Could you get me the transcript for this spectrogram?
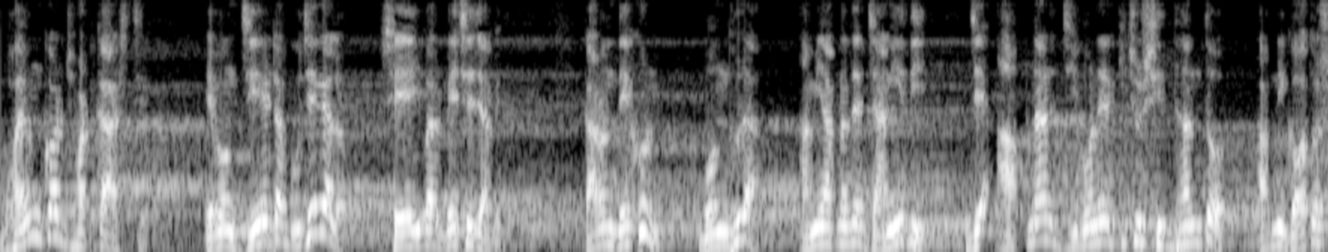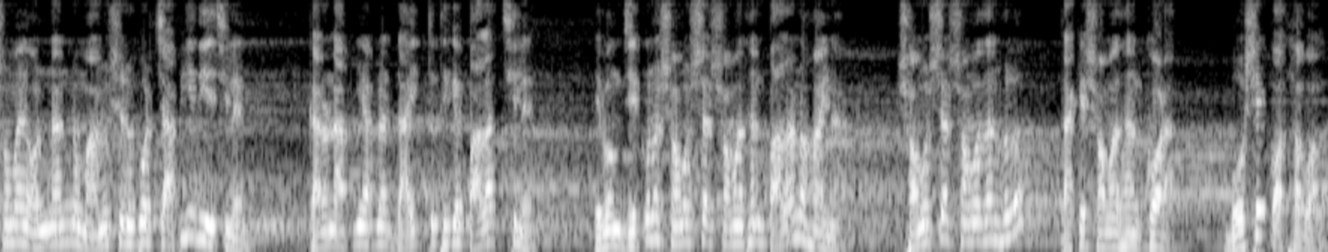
ভয়ঙ্কর ঝটকা আসছে, এবং যে এটা বুঝে গেল, সে এইবার বেঁচে যাবে। কারণ দেখুন, বন্ধুরা, আমি আপনাদের জানিয়ে দিই যে আপনার জীবনের কিছু সিদ্ধান্ত আপনি গত সময় অন্যান্য মানুষের উপর চাপিয়ে দিয়েছিলেন। কারণ আপনি আপনার দায়িত্ব থেকে পালাচ্ছিলেন, এবং যে কোনো সমস্যার সমাধান পালানো হয় না। সমস্যার সমাধান হলো তাকে সমাধান করা। বসে কথা বলা।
